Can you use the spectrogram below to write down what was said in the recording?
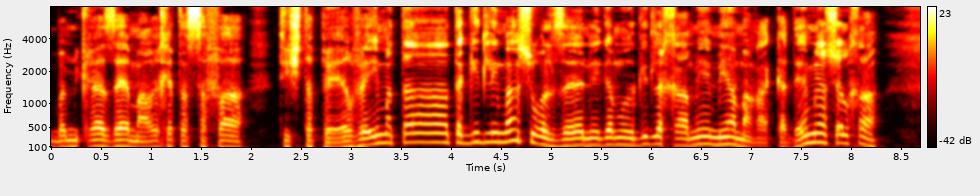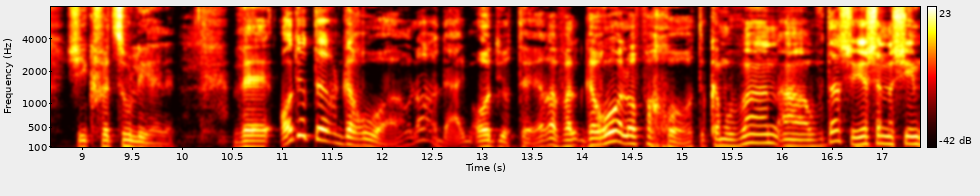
במקרה הזה מערכת השפה תשתפר, ואם אתה תגיד לי משהו על זה, אני גם אגיד לך מי, מי אמר, האקדמיה שלך? שיקפצו לי אלה. ועוד יותר גרוע, לא יודע אם עוד יותר, אבל גרוע לא פחות, כמובן העובדה שיש אנשים,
